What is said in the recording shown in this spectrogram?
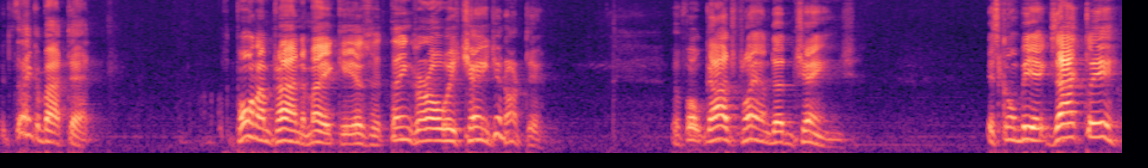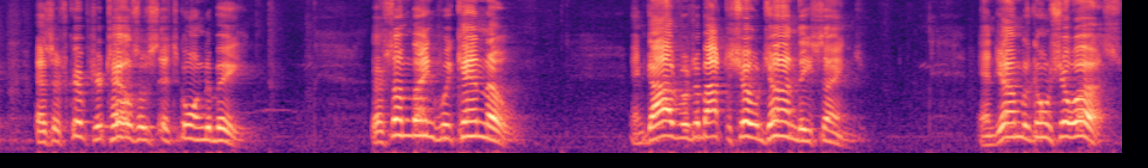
But think about that. The point I'm trying to make is that things are always changing, aren't they? But folk, God's plan doesn't change. It's going to be exactly as the scripture tells us it's going to be. There are some things we can know. And God was about to show John these things. And John was going to show us.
